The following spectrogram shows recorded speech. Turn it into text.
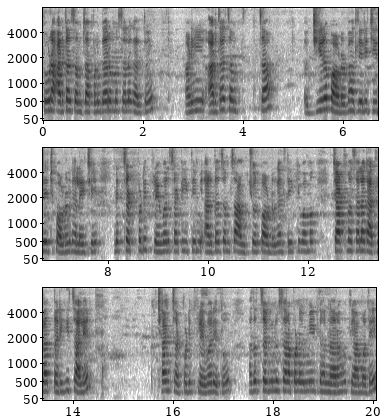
थोडा अर्धा चमचा आपण गरम मसाला घालतो आहे आणि अर्धा चमचा जिरं पावडर भाजलेली जिऱ्याची पावडर घालायची आणि चटपटीत फ्लेवरसाठी इथे मी अर्धा चमचा आमचूर पावडर घालते किंवा मग चाट मसाला घातला तरीही चालेल. छान चटपटीत फ्लेवर येतो. आता चवीनुसार आपण मीठ घालणार आहोत यामध्ये.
